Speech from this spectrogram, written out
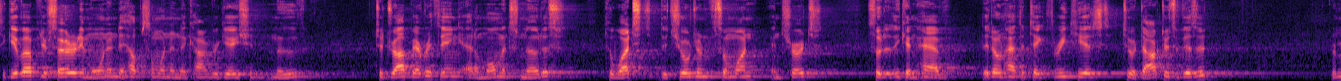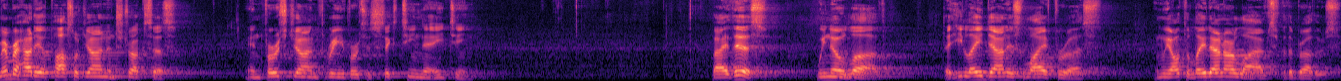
To give up your Saturday morning to help someone in the congregation move? To drop everything at a moment's notice to watch the children of someone in church so that they can have they don't have to take three kids to a doctor's visit remember how the apostle john instructs us in 1 john 3 verses 16 to 18 by this we know love that he laid down his life for us and we ought to lay down our lives for the brothers.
